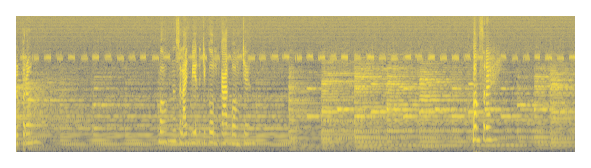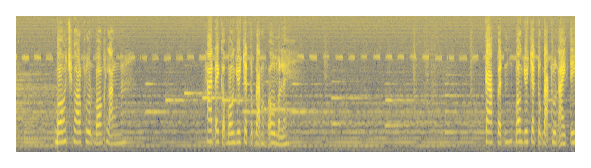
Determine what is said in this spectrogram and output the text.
ល់ព្រមបងនឹងឆ្លាញ់វាដូចជាកូនបង្កើតបងអញ្ចឹងបងស្រីបងឆ្ងល់ខ្លួនបងខ្លាំងណាស់ហេតុអីក៏បងយកចិត្តទុកដាក់នឹងប្អូនម្លេះការពិតបងយកចិត្តទុកដាក់ខ្លួនឯងទេ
